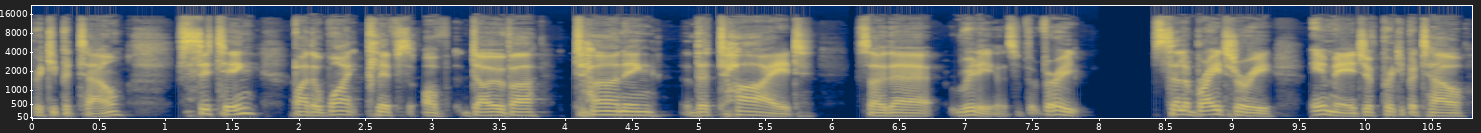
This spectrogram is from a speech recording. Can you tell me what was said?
Priti Patel sitting by the white cliffs of Dover, turning the tide. So they're really, it's a very celebratory image of Priti Patel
